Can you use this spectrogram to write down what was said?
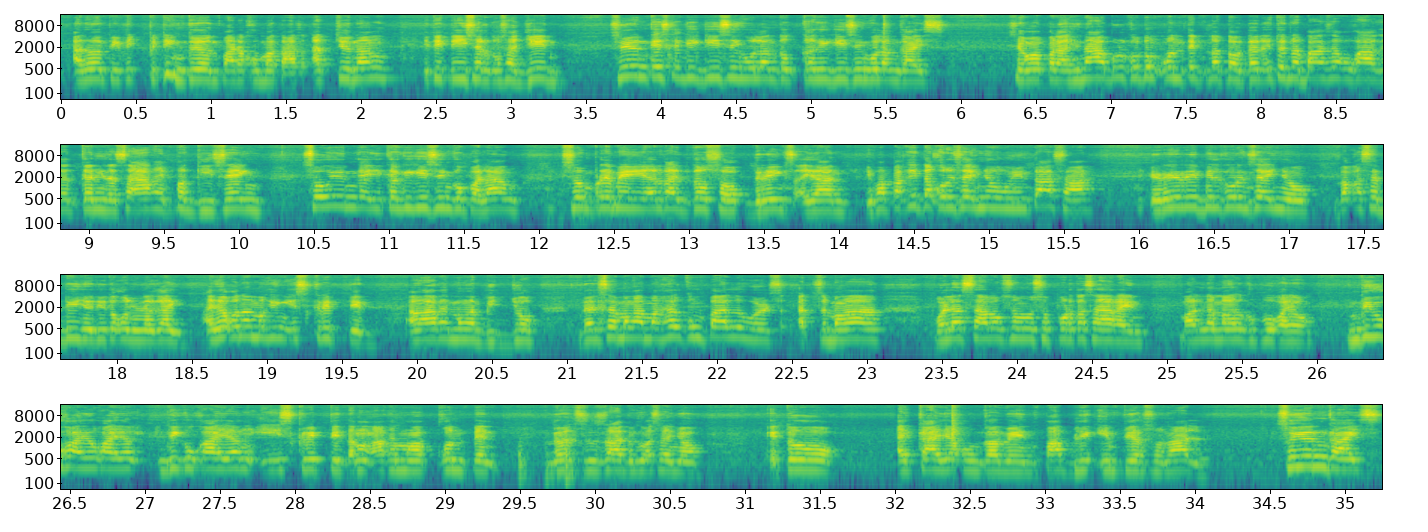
ano, pipit-piting ko yun para kumataas. At yun ang iti-t-shirt ko sa gin. So yun guys, kagigising ko lang kagigising ko lang guys. So nga pala, hinabol ko tong content na to dahil ito nabasa ko kagad kanina sa aking paggising. So yun guys, kagigising ko pa lang. Siyempre may ano tayo dito, soft drinks, ayan. Ipapakita ko rin sa inyo yung tasa. I-reveal ko rin sa inyo, baka sabihin nyo dito ko nilagay. Ayoko na maging scripted ang aking mga video. Dahil sa mga mahal kong followers at sa mga wala sawang sumusuporta sa akin, mahal na mahal ko po kayo. Hindi ko kayo kayang, hindi ko kayang i-scripted ang aking mga content. Dahil sinasabi ko sa inyo, ito ay kaya kong gawin public impersonal. So yun guys,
